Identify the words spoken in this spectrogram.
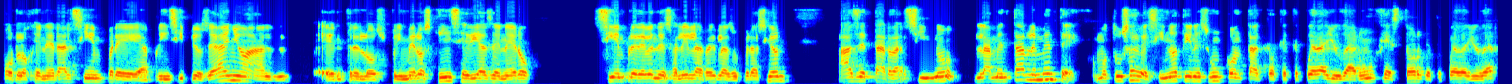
por lo general siempre a principios de año, al entre los primeros 15 días de enero siempre deben de salir las reglas de operación. Has de tardar, si no, lamentablemente, como tú sabes, si no tienes un contacto que te pueda ayudar, un gestor que te pueda ayudar,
